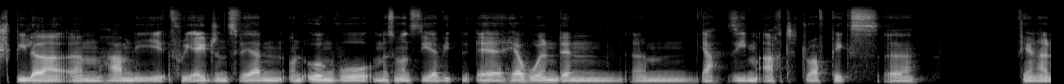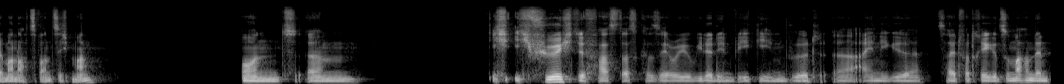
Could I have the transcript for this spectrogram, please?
Spieler ähm, haben, die Free Agents werden und irgendwo müssen wir uns die äh, herholen, denn ähm, ja, 7, 8 Draft Picks äh, fehlen halt immer noch 20 Mann. Und ähm, ich, ich fürchte fast, dass Casario wieder den Weg gehen wird, äh, einige Zeitverträge zu machen, denn,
